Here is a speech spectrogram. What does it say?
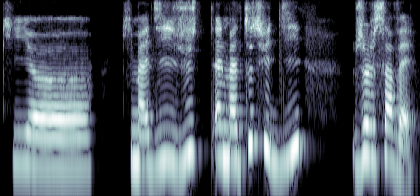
qui, euh, qui m'a dit juste, elle m'a tout de suite dit, je le savais.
